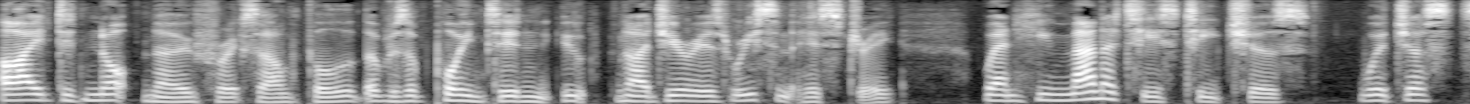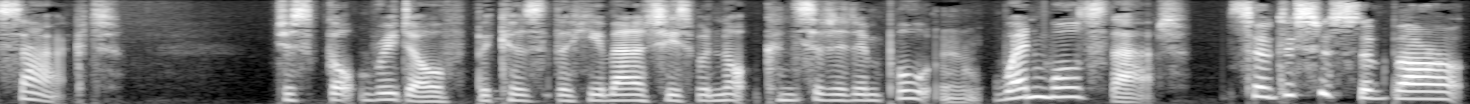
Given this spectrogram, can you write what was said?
I did not know, for example, that there was a point in Nigeria's recent history when humanities teachers were just sacked, just got rid of because the humanities were not considered important. When was that? So this was about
